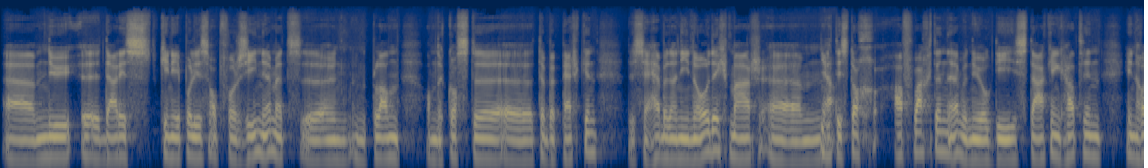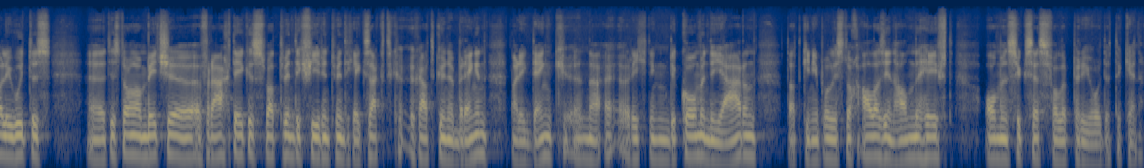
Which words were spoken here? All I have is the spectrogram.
Ehm, nu, uh, daar is Kinepolis op voorzien hè, met uh, een, een, plan om de kosten uh, te beperken. Dus zij hebben dat niet nodig, maar ehm, ja. het is toch afwachten. Hè. We hebben nu ook die staking gehad in, in Hollywood, dus uh, het is toch nog een beetje vraagtekens wat 2024 exact gaat kunnen brengen. Maar ik denk uh, na, richting de komende jaren dat Kinepolis toch alles in handen heeft om een succesvolle periode te kennen.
